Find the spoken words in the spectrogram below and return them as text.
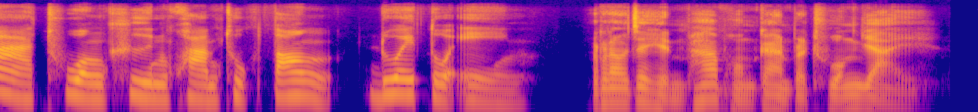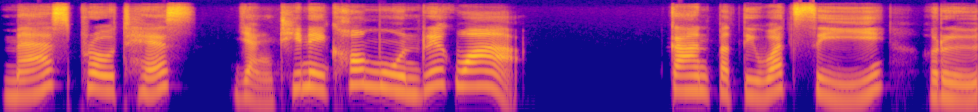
มาทวงคืนความถูกต้องด้วยตัวเอง เราจะเห็นภาพของการประท้วงใหญ่ mass protest อย่างที่ในข้อมูลเรียกว่า การปฏิวัติสีหรือ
